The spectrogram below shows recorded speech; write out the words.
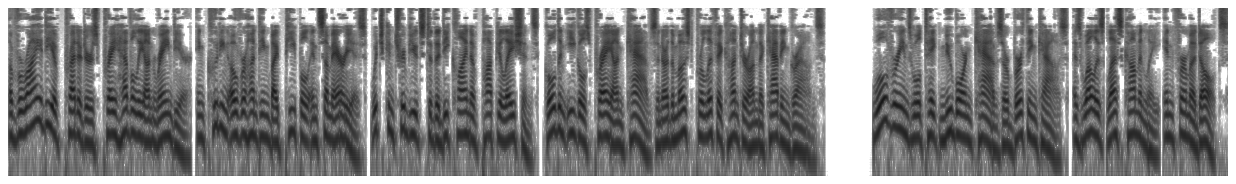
A variety of predators prey heavily on reindeer, including overhunting by people in some areas, which contributes to the decline of populations. Golden eagles prey on calves and are the most prolific hunter on the calving grounds. Wolverines will take newborn calves or birthing cows, as well as less commonly infirm adults.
